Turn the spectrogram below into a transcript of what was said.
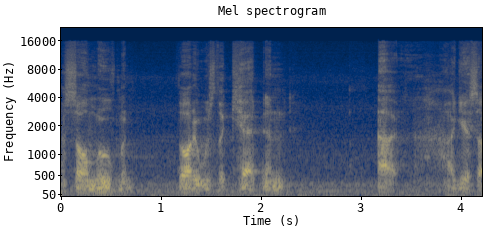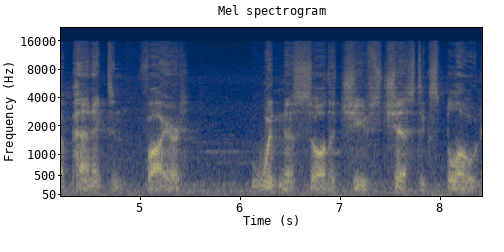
I saw movement, thought it was the Ket, and... I... I guess I panicked and fired. Witness saw the chief's chest explode.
